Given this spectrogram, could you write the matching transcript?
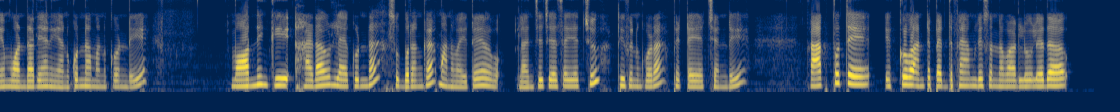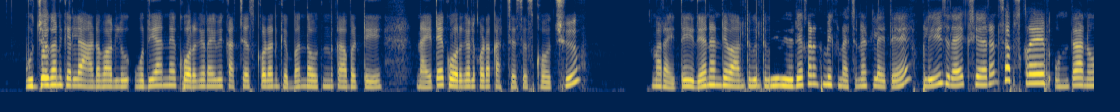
ఏం వండాలి అని అనుకున్నాం అనుకోండి మార్నింగ్కి హడావుడు లేకుండా శుభ్రంగా మనమైతే లంచ్ చేసేయచ్చు టిఫిన్ కూడా పెట్టేయచ్చండి. కాకపోతే ఎక్కువ అంటే పెద్ద ఫ్యామిలీస్ ఉన్నవాళ్ళు లేదా ఉద్యోగానికి వెళ్ళే ఆడవాళ్ళు ఉదయాన్నే కూరగాయలు అవి కట్ చేసుకోవడానికి ఇబ్బంది అవుతుంది కాబట్టి నైటే కూరగాయలు కూడా కట్ చేసేసుకోవచ్చు. మరి అయితే ఇదేనండి వాళ్ళ వీళ్ళ వీడియో కనుక మీకు నచ్చినట్లయితే please like share and subscribe. ఉంటాను.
